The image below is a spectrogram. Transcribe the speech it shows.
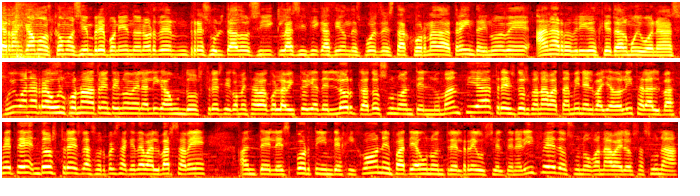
arrancamos, como siempre, poniendo en orden resultados y clasificación después de esta jornada 39. Ana Rodríguez, ¿qué tal? Muy buenas. Muy buenas, Raúl. Jornada 39 en la Liga 1-2-3 que comenzaba con la victoria del Lorca 2-1 ante el Numancia. 3-2 ganaba también el Valladolid al Albacete. 2-3 la sorpresa que daba el Barça B ante el Sporting de Gijón. Empate a 1 entre el Reus y el Tenerife. 2-1 ganaba el Osasuna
